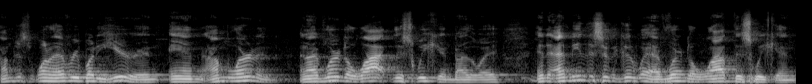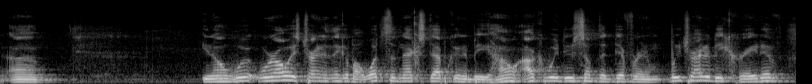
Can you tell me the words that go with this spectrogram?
I'm just one of everybody here, and and I'm learning, and I've learned a lot this weekend, by the way, and I mean this in a good way. I've learned a lot this weekend. Um, you know, we're, we're always trying to think about what's the next step going to be. How how can we do something different? And we try to be creative,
